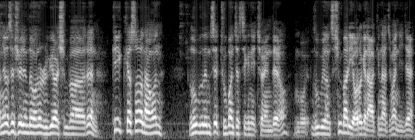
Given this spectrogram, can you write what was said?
안녕하세요. 슈입니다 오늘 리뷰할 신발은 피크에서 나온 루 윌리엄스의 두 번째 시그니처인데요. 뭐루 윌리엄스 신발이 여러 개 나왔긴 하지만 이제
